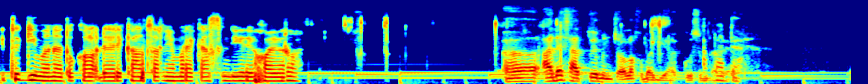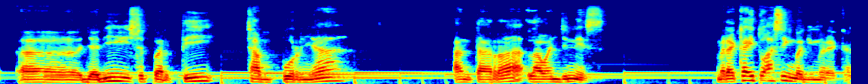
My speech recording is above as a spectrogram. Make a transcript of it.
itu gimana tuh kalau dari culture-nya mereka sendiri Khairul? Uh, ada satu yang mencolok bagi aku sebenarnya. Uh, jadi seperti campurnya antara lawan jenis. Mereka itu asing bagi mereka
